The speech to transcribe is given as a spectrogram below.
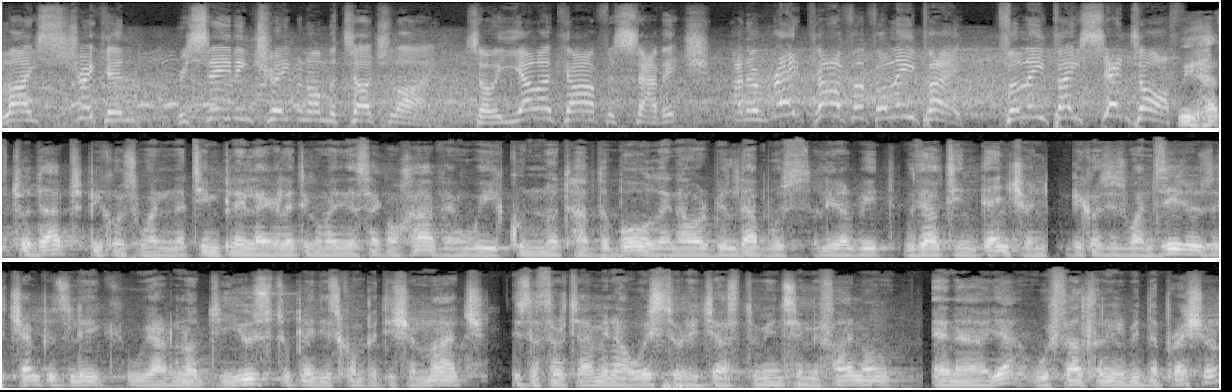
lies stricken, receiving treatment on the touchline. So a yellow card for Savic and a red card for Felipe. Felipe sent off. We have to adapt because when a team play like Atletico Madrid the second half and we could not have the ball and our build-up was a little bit without intention because it's 1-0, it's the Champions League. We are not used to play this competition much. It's the third time in our history just to win semi-final. And uh, yeah, we felt a little bit the pressure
